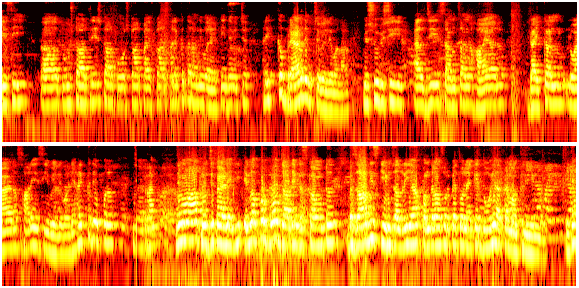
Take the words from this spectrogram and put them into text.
AC 2 star 3 star 4 star 5 star ਹਰ ਇੱਕ ਤਰ੍ਹਾਂ ਦੀ ਵੈਰਾਈਟੀ ਦੇ ਵਿੱਚ, ਹਰ ਇੱਕ ਬ੍ਰਾਂਡ ਦੇ ਵਿੱਚ ਅਵੇਲੇਬਲ ਆ। Mitsubishi LG Samsung Haier Daikin Lloyd ਸਾਰੇ ਏਸੀ ਅਵੇਲੇਬਲ ਨੇ। ਹਰ ਇੱਕ ਦੇ ਉੱਪਰ ਜਿਵੇਂ ਆਹ ਫ੍ਰਿਜ ਪੈਣੇ ਜੀ, ਇਹਨਾਂ ਉੱਪਰ ਬਹੁਤ ਜ਼ਿਆਦਾ ਡਿਸਕਾਊਂਟ ਬਾਜ਼ਾਰ ਦੀ ਸਕੀਮ ਚੱਲ ਰਹੀ ਆ। 1500 ਰੁਪਏ ਤੋਂ ਲੈ ਕੇ 2000 ਰੁਪਏ ਮੰਥਲੀ ਈਐਮਆਈ ਠੀਕ ਹੈ?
